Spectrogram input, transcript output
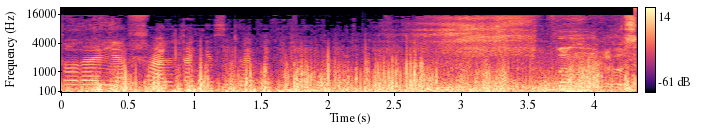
todavía falta que escape. Vámonos.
